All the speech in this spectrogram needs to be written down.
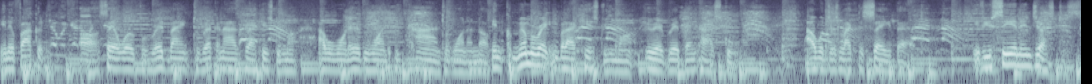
And if I could uh, say a word for Red Bank to recognize Black History Month, I would want everyone to be kind to one another. In commemorating Black History Month here at Red Bank High School, I would just like to say that if you see an injustice,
